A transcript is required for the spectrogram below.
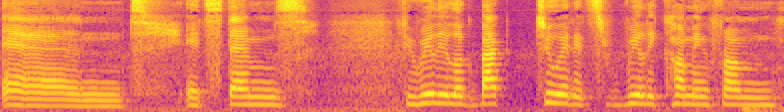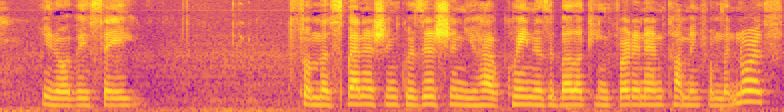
and it stems. If you really look back to it, it's really coming from, you know, they say from the Spanish Inquisition, you have Queen Isabella, King Ferdinand coming from the north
